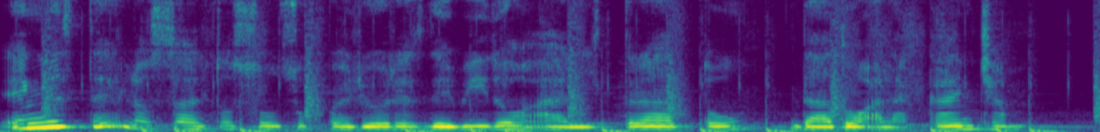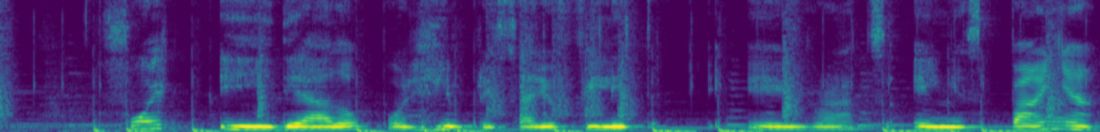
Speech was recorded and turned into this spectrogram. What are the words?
En este los saltos son superiores debido al trato dado a la cancha. Fue ideado por el empresario Philip Ratz en España.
